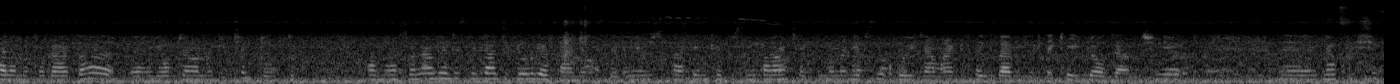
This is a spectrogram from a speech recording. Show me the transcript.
Kalem Otogar'da e, yolcu almak için durduk. Ondan sonra az önce size birazcık yolu göstermek istedim. Yavuz Sultanselim Köprüsü'nü falan çektim. Onların hepsini koyacağım. Arkasında güzel bir müzikte keyifli olacağını düşünüyorum. E, yaklaşık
